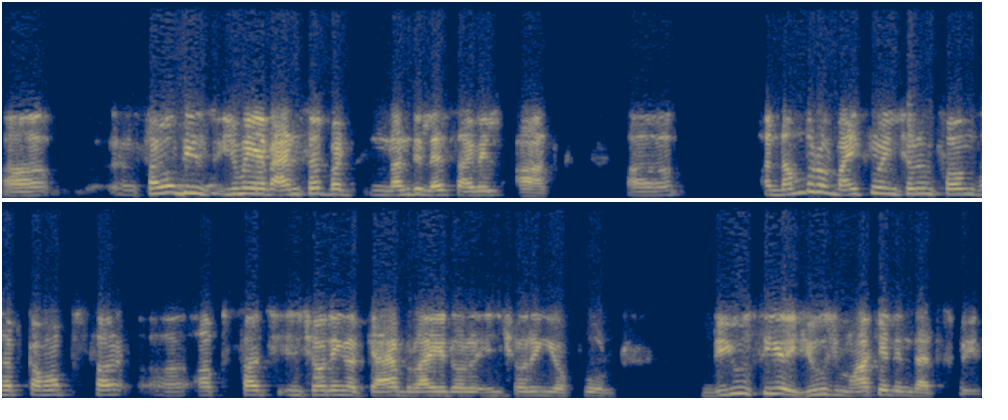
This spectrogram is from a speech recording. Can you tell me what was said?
Uh, some of these you may have answered, but nonetheless, I will ask. Uh, a number of micro insurance firms have come up, uh, up such insuring a cab ride or insuring your phone. Do you see a huge market in that space?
